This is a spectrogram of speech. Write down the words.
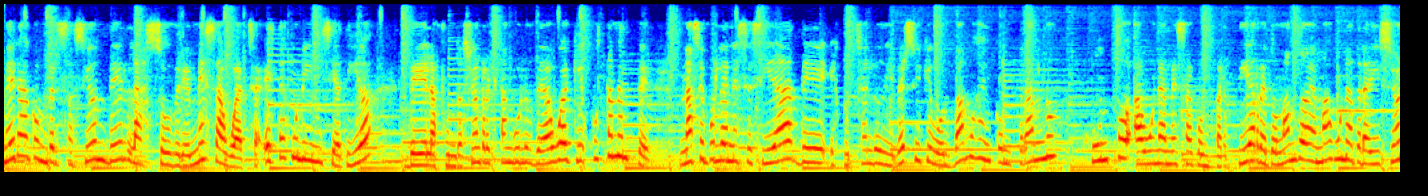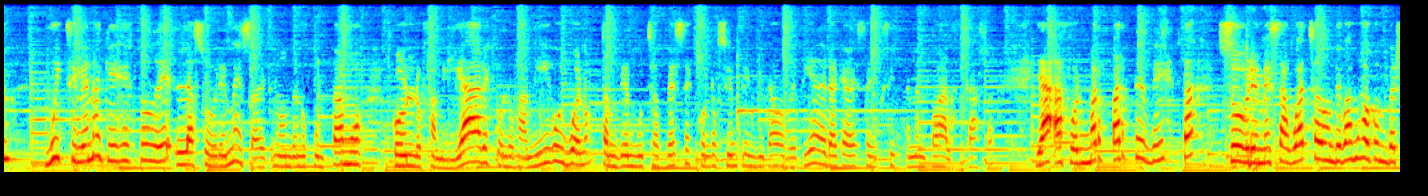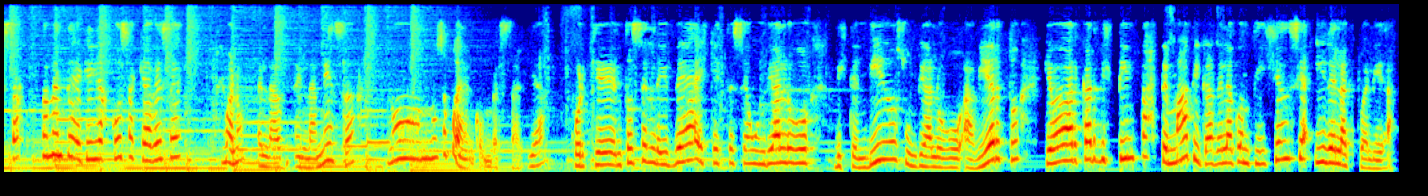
primera conversación de la sobremesa Guacha. Esta es una iniciativa de la Fundación Rectángulos de Agua que justamente nace por la necesidad de escuchar lo diverso y que volvamos a encontrarnos junto a una mesa compartida, retomando además una tradición muy chilena que es esto de la sobremesa, de donde nos juntamos con los familiares, con los amigos y bueno, también muchas veces con los siempre invitados de piedra que a veces existen en todas las casas, ya a formar parte de esta sobremesa Guacha donde vamos a conversar justamente de aquellas cosas que a veces, bueno, en la, mesa no, no, se pueden conversar, ¿ya? Porque entonces la idea es que este sea un diálogo distendido, un diálogo abierto, que va a abarcar distintas temáticas de la contingencia y de la actualidad.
